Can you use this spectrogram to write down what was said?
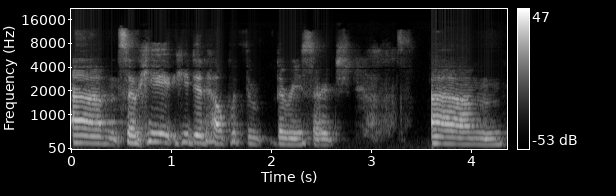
um, so he, he did help with the, the research. Um,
